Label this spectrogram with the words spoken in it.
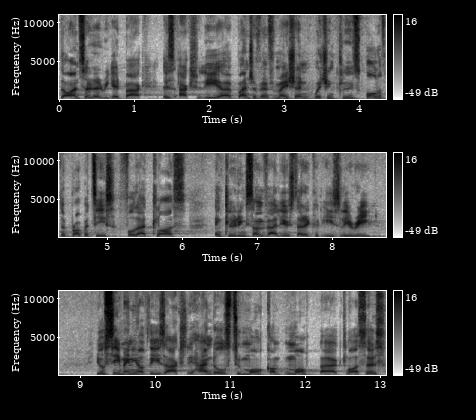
The answer that we get back is actually a bunch of information which includes all of the properties for that class, including some values that it could easily read. You'll see many of these are actually handles to more, more uh, classes,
